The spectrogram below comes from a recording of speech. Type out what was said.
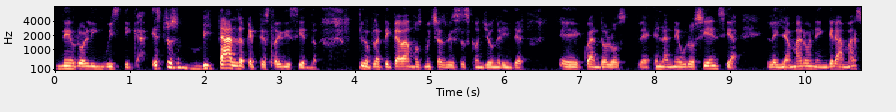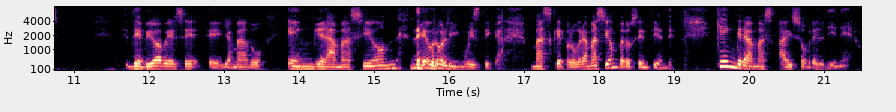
neurolingüística. Esto es vital lo que te estoy diciendo. Lo platicábamos muchas veces con John Grinder. Eh, cuando los, en la neurociencia le llamaron engramas, debió haberse eh, llamado engramación neurolingüística, más que programación, pero se entiende. ¿Qué engramas hay sobre el dinero?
